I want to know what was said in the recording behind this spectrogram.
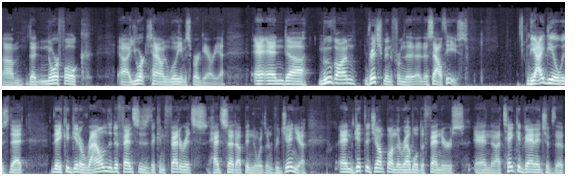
um, the Norfolk, uh, Yorktown, Williamsburg area, and, and uh, move on Richmond from the, the southeast. The idea was that they could get around the defenses the Confederates had set up in Northern Virginia and get the jump on the rebel defenders and uh, take advantage of the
